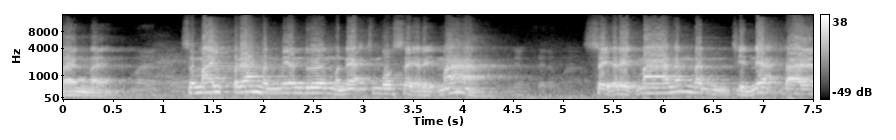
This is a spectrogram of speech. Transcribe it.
មែនមែន សម័យព្រះមិនមានរឿងម្នាក់ឈ្មោះសិរិមាសិរិមាហ្នឹងមិនជាអ្នកដែល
